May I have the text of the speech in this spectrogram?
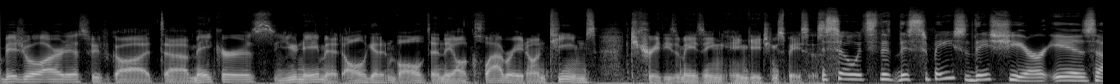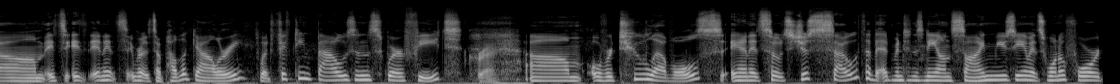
visual artists, we've got uh, makers, you name it, all get involved and they all collaborate on teams to create these amazing, engaging spaces. So it's the this space this year is um it's it, and it's it's a public gallery. It's what fifteen thousand square feet. Correct. Um, over two levels, and it's so it's just south of Edmonton's Neon Sign Museum. It's 104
